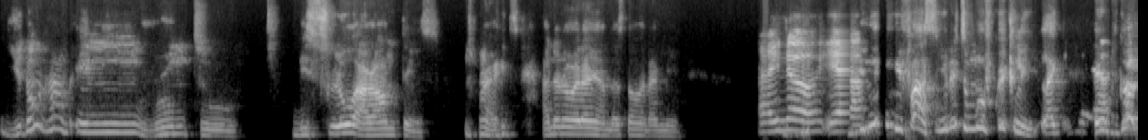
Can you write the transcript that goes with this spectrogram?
You don't have any room to be slow around things, right? I don't know whether you understand what I mean. I know, yeah. You need to be fast. You need to move quickly. Like yeah. they've got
